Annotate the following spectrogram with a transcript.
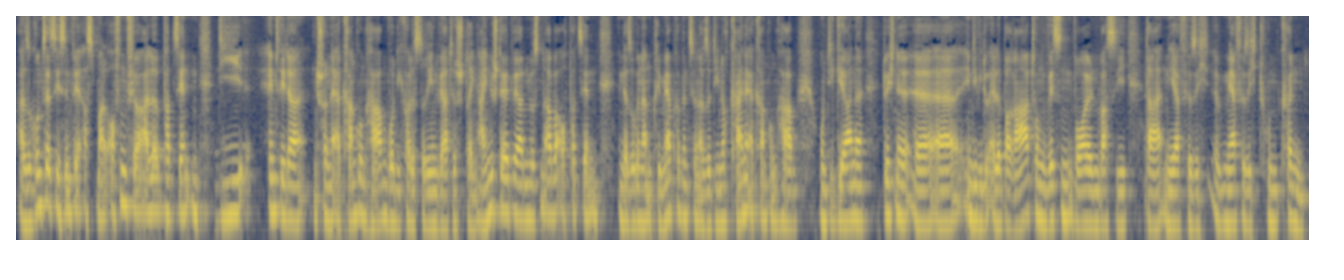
Also grundsätzlich sind wir erstmal offen für alle Patienten, die entweder schon eine Erkrankung haben, wo die Cholesterinwerte streng eingestellt werden müssen, aber auch Patienten in der sogenannten Primärprävention, also die noch keine Erkrankung haben und die gerne durch eine äh, individuelle Beratung wissen wollen, was sie da näher für sich, äh, mehr für sich tun können.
